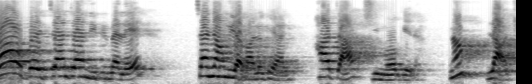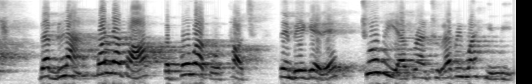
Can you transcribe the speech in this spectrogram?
လောက်ပဲကြမ်းတမ်းနေပြီမဲ့လေစမ်းကြောင်းလေးကဘာလုပ်ခဲ့ရလဲဟာတာရီမောခဲ့တာနော် large the blank ဘလက the poet ကို touch သင်ပေးခဲ့တယ် to be a friend to everyone he meet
